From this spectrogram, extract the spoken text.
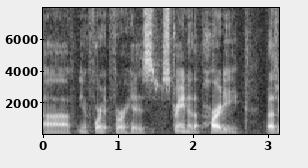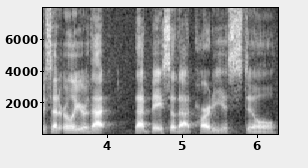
uh, you know for for his strain of the party. But as we said earlier, that that base of that party is still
